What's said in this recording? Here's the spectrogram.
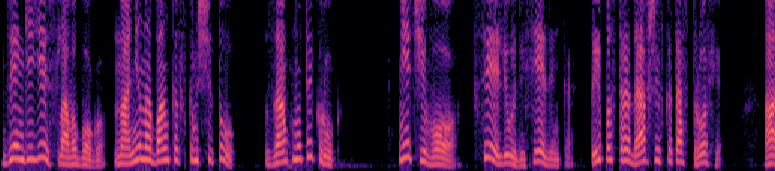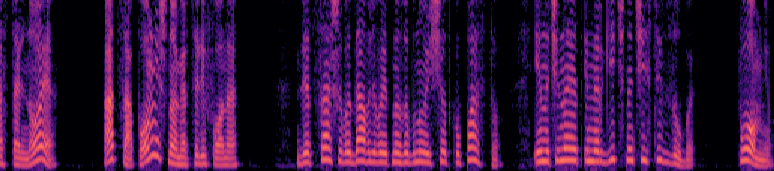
Деньги есть, слава богу, но они на банковском счету. Замкнутый круг. Ничего, все люди, Феденька, ты пострадавший в катастрофе. А остальное? Отца, помнишь номер телефона? Дед Саша выдавливает на зубную щетку пасту и начинает энергично чистить зубы. Помню.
